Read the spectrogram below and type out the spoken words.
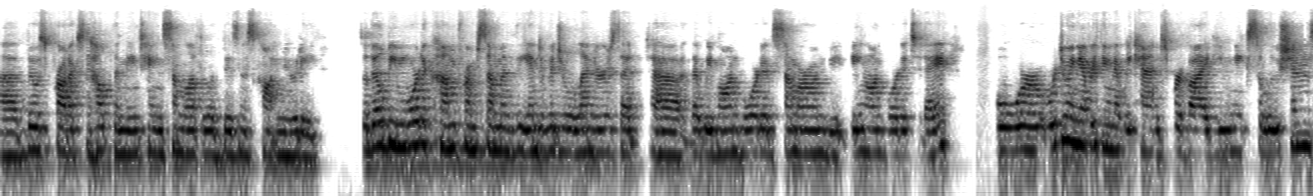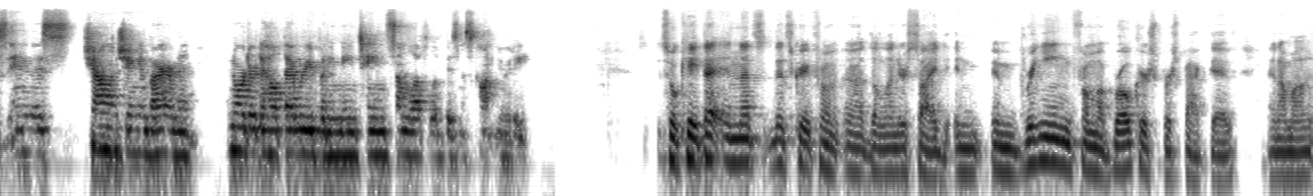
uh, those products to help them maintain some level of business continuity. So there'll be more to come from some of the individual lenders that uh, that we've onboarded. Some are on be, being onboarded today. But we're we're doing everything that we can to provide unique solutions in this challenging environment in order to help everybody maintain some level of business continuity so kate that and that's that's great from uh, the lender side. In in bringing from a broker's perspective and i'm uh,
